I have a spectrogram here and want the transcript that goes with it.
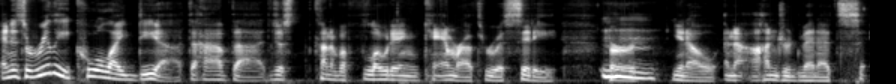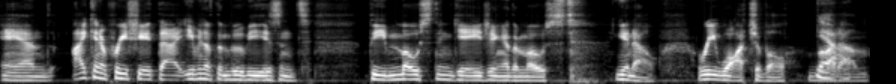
and it's a really cool idea to have that just kind of a floating camera through a city for you know an a hundred minutes, and I can appreciate that even if the movie isn't the most engaging or the most you know rewatchable. But Yeah. um,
